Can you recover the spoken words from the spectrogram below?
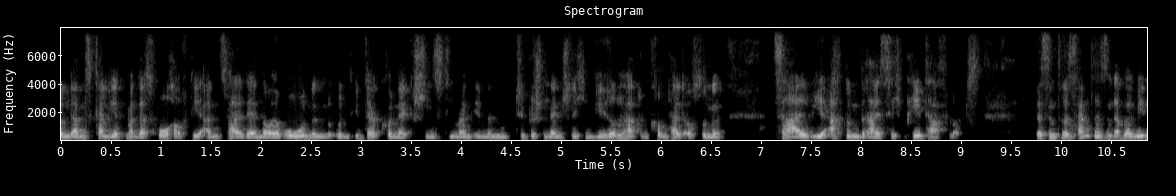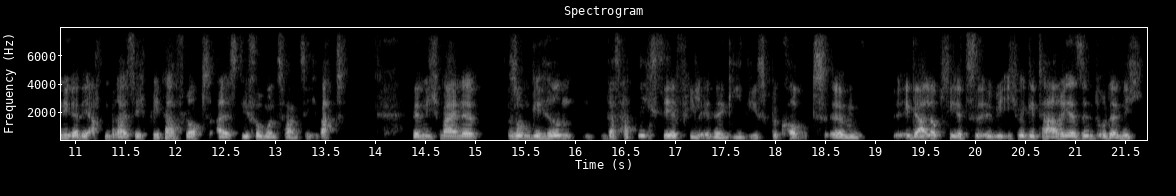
Und dann skaliert man das hoch auf die Anzahl der Neuronen und Interconnections, die man in einem typischen menschlichen Gehirn hat und kommt halt auf so eine Zahl wie 38 Petaflops. Das Interessante sind aber weniger die 38 Petaflops als die 25 Watt. Denn ich meine, so ein Gehirn, das hat nicht sehr viel Energie, die es bekommt. Ähm, egal, ob Sie jetzt wie ich Vegetarier sind oder nicht,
